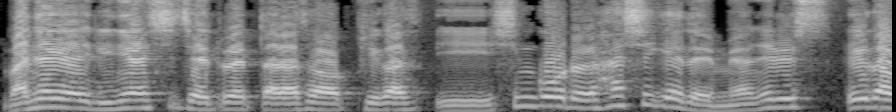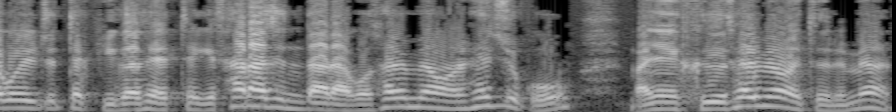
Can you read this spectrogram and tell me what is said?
만약에 리니언씨 제도에 따라서 비가 이 신고를 하시게 되면 1, 1가구 1주택 비과세 혜택이 사라진다라고 설명을 해주고 만약에 그 설명을 들으면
